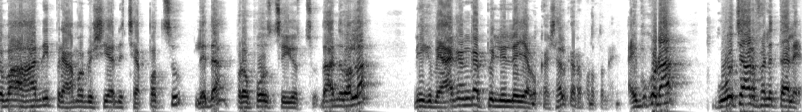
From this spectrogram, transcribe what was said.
వివాహాన్ని ప్రేమ విషయాన్ని చెప్పచ్చు లేదా ప్రపోజ్ చేయొచ్చు. దానివల్ల మీకు వేగంగా పెళ్ళిళ్ళయ్యే అవకాశాలు కనపడుతున్నాయి. అవి కూడా గోచార ఫలితాలే.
